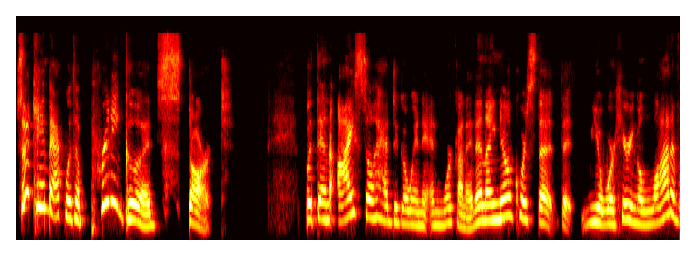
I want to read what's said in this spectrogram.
So it came back with a pretty good start but then I still had to go in and work on it. And I know, of course, that that you know we're hearing a lot of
